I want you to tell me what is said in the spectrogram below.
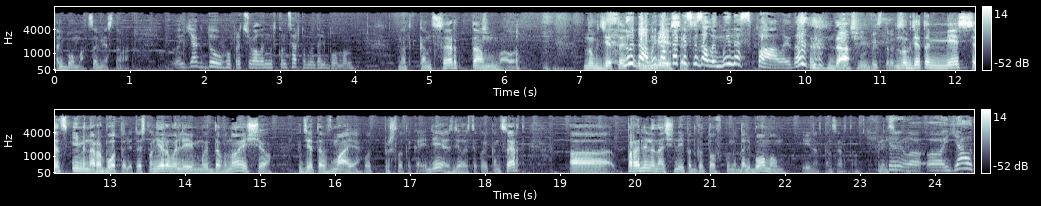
альбома совместного. Як довго працювали над концертом, над альбомом? Над концертом, Мало. ну где-то Ну так, ви там так і сказали, ми не спали. Да? Да. Очень быстро Ну, всё. где-то месяц именно работали. То есть планировали мы давно еще, где-то в мае. Вот пришла такая идея сделать такой концерт. А, параллельно начали и подготовку над альбомом и над концертом, в принципе. Кирило, е, я от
